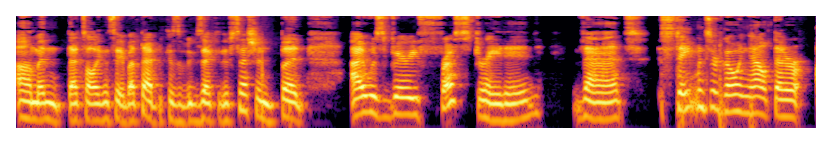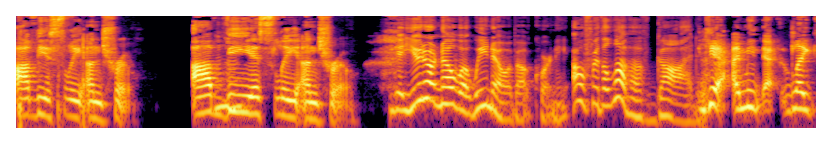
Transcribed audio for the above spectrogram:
um, and that's all I can say about that because of executive session. But I was very frustrated that statements are going out that are obviously untrue. Obviously mm-hmm. untrue. Yeah, you don't know what we know about Courtney. Oh, for the love of God. Yeah, I mean, uh, like,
